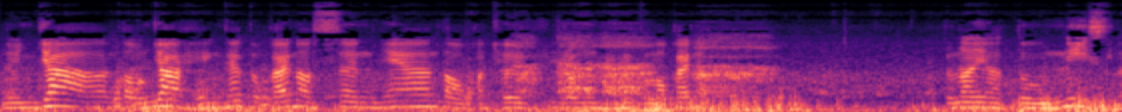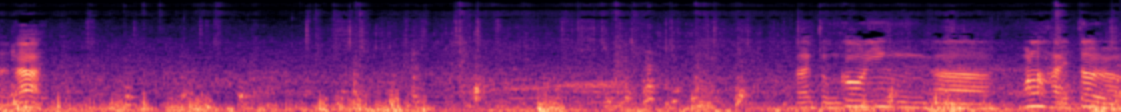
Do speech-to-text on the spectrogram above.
Nương gia tàu gia hình thế tụi cái nó sen nha tàu cả chơi rong tụi lóc cái nè tụi này là tụi nis à, là dạ, nè này tụi câu nhưng à là hải tơ rồi.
